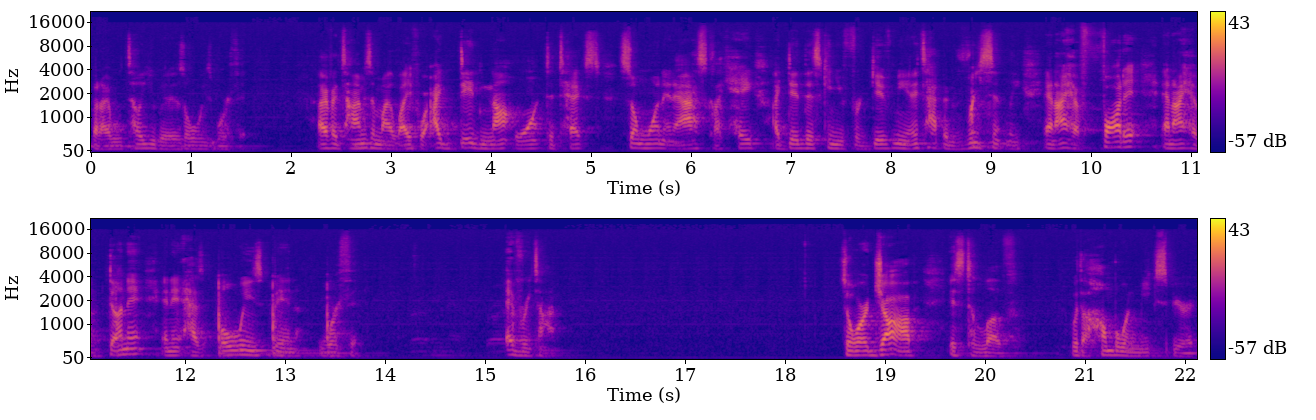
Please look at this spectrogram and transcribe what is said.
but I will tell you it is always worth it. I've had times in my life where I did not want to text someone and ask, like, hey, I did this, can you forgive me? And it's happened recently, and I have fought it, and I have done it, and it has always been worth it. Every time. So, our job is to love with a humble and meek spirit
